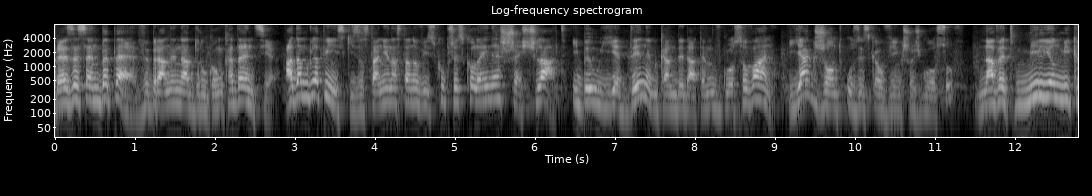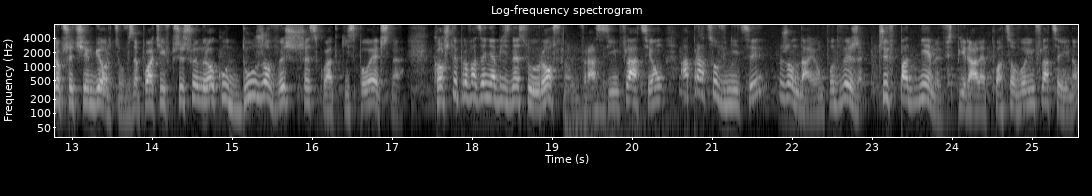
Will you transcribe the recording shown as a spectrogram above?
Prezes NBP wybrany na drugą kadencję. Adam Glapiński zostanie na stanowisku przez kolejne 6 lat i był jedynym kandydatem w głosowaniu. Jak rząd uzyskał większość głosów? Nawet milion mikroprzedsiębiorców zapłaci w przyszłym roku dużo wyższe składki społeczne. Koszty prowadzenia biznesu rosną wraz z inflacją, a pracownicy żądają podwyżek. Czy wpadniemy w spiralę płacowo-inflacyjną?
